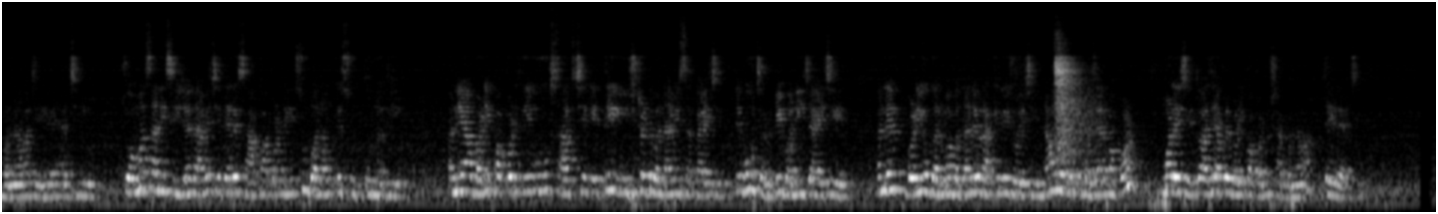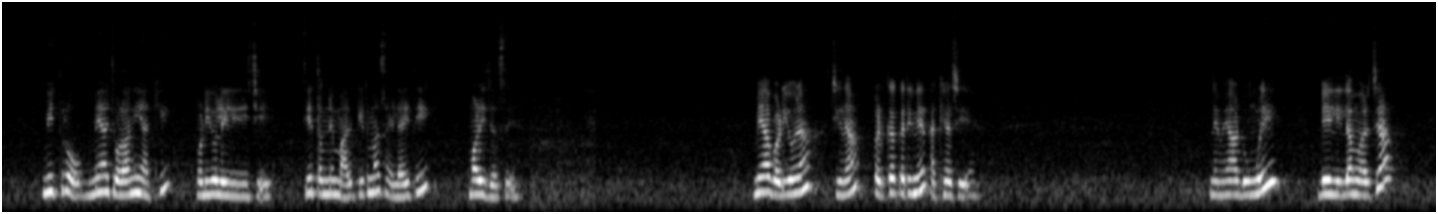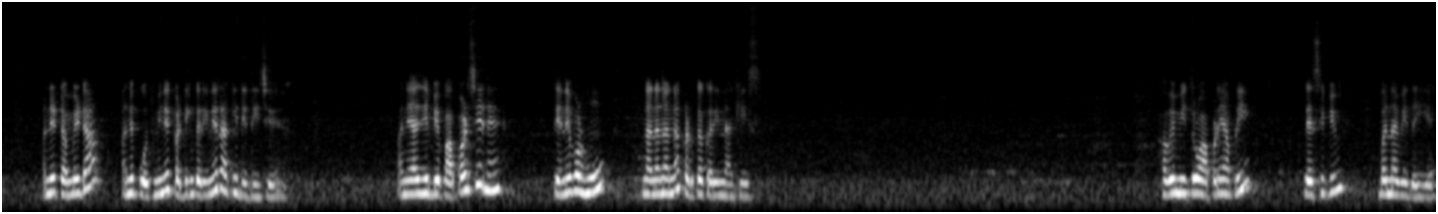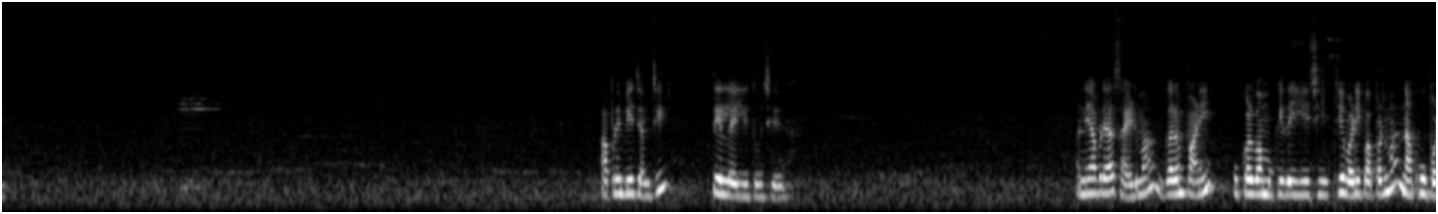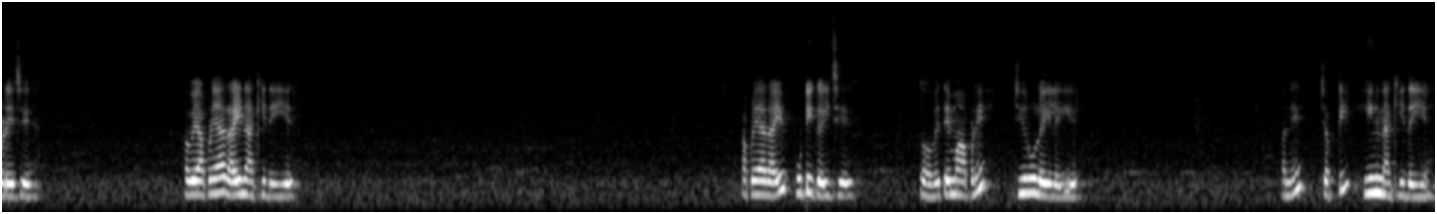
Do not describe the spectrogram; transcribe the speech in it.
બનાવવા જઈ રહ્યા છીએ. ચોમાસાની સિઝન આવે છે ત્યારે શાક આપણને શું બનાવવું તે સૂતતું નથી. અને આ વળી પાપડ એવું શાક છે કે તે ઇન્સ્ટન્ટ બનાવી શકાય છે. તે બહુ ઝડપી બની જાય છે. અને વડીઓ ઘરમાં બધાને રાખેલી જ હોય છે. ના હોય તો તે બજારમાં પણ મળે છે. તો આજે આપણે વળી પાપડનું શાક બનાવવા જઈ રહ્યા છીએ. મિત્રો, મેં આ ચોળાની આખી વડીઓ લઈ લીધી છે. જે તમને માર્કેટમાં સહેલાઈથી મળી જશે. મેં આ વડીઓના ચીણા કડકા કરીને રાખ્યા છે. ને મેં આ ડુંગળી, બે લીલા મરચાં અને ટમેટાં અને કોથમીને કટિંગ કરીને રાખી દીધી છે. અને આ જે બે પાપડ છે ને, તેને પણ હું નાના નાના કડકા કરી નાખીશ. હવે મિત્રો, આપણે આપણી રેસીપી બનાવી દઈએ. આપણે બે ચમચી તેલ લઈ લીધું છે. અને આપણે આ સાઈડમાં ગરમ પાણી ઉકળવા મૂકી દઈએ છીએ, જે વડી પાપડમાં નાખવું પડે છે. હવે આપણે આ રાઈ નાખી દઈએ. આપણે આ રાઈ ફૂટી ગઈ છે. તો હવે તેમાં આપણે જીરું લઈ લઈએ. અને ચપટી હિંગ નાખી દઈએ.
